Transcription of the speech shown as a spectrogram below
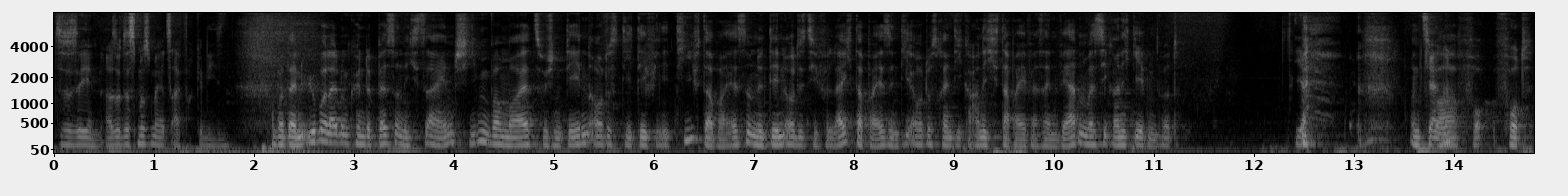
zu sehen. Also das muss man jetzt einfach genießen. Aber deine Überleitung könnte besser nicht sein. Schieben wir mal zwischen den Autos, die definitiv dabei sind und den Autos, die vielleicht dabei sind, die Autos rein, die gar nicht dabei sein werden, weil es sie gar nicht geben wird. Ja. und zwar Gerne. Ford.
